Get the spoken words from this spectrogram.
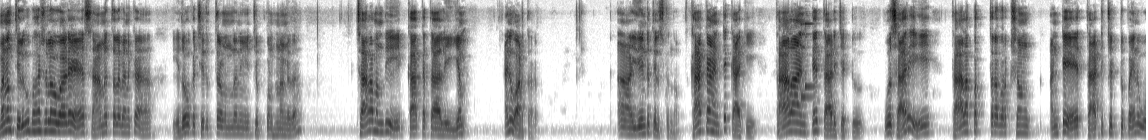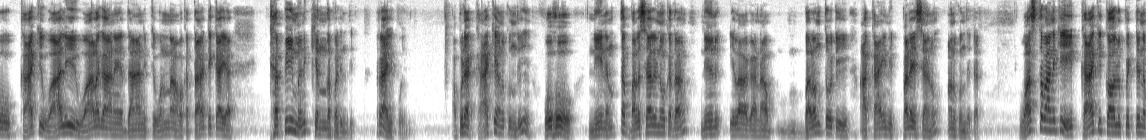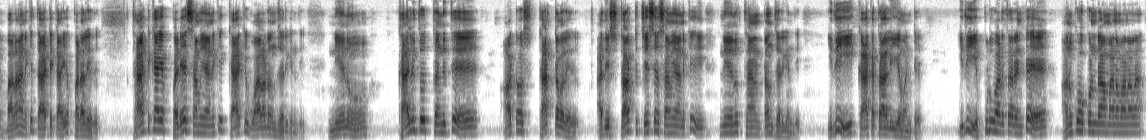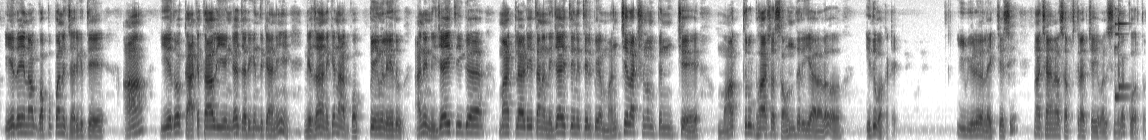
మనం తెలుగు భాషలో వాడే సామెతల వెనుక ఏదో ఒక చరిత్ర ఉందని చెప్పుకుంటున్నాం కదా. చాలామంది కాకతాళీయం అని వాడతారు. ఇదేంటో తెలుసుకుందాం. కాక అంటే కాకి తాళ అంటే తాడి చెట్టు. ఓసారి తాళపత్ర వృక్షం అంటే తాటి చెట్టు పైన ఓ కాకి వాలి వాలగానే దానికి ఉన్న ఒక తాటికాయ ఠపీమని కింద పడింది రాలిపోయింది. అప్పుడు ఆ కాకి అనుకుంది ఓహో నేనెంత బలశాలినో కదా నేను ఇలాగా నా బలంతో ఆ కాయని పడేశాను అనుకుందిట. వాస్తవానికి కాకి కాలు పెట్టిన బలానికి తాటికాయ పడలేదు. తాటికాయ పడే సమయానికి కాకి వాలడం జరిగింది. నేను కాలితో తన్నితే ఆటో స్టార్ట్ అవ్వలేదు. అది స్టార్ట్ చేసే సమయానికి నేను తనటం జరిగింది. ఇది కాకతాళీయం అంటే. ఇది ఎప్పుడు వాడతారంటే అనుకోకుండా మన మనల ఏదైనా గొప్ప పని జరిగితే ఆ ఏదో కాకతాళీయంగా జరిగింది కానీ నిజానికి నా గొప్ప ఏమీ లేదు అని నిజాయితీగా మాట్లాడి తన నిజాయితీని తెలిపే మంచి లక్షణం పెంచే మాతృభాష సౌందర్యాలలో ఇది ఒకటి. ఈ వీడియో లైక్ చేసి నా ఛానల్ సబ్స్క్రైబ్ చేయవలసిందిగా కోరుతున్నాను.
